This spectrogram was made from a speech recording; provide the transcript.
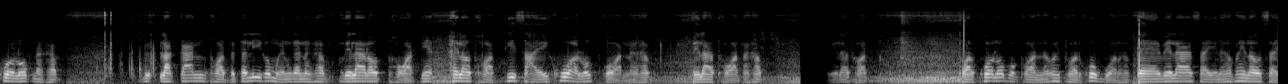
ขั้วลบนะครับ หลักการถอดแบตเตอรี่ก็เหมือนกันนะครับ เวลาเราถอดเนี่ยให้เราถอดที่สายขั้วลบก่อนนะครับ เวลาถอดนะครับ เวลาถอดถอดขั้วลบออกก่อนแล้วก็ถอดขั้วบวกครับแต่เวลาใส่นะครับ ให้เราใส่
